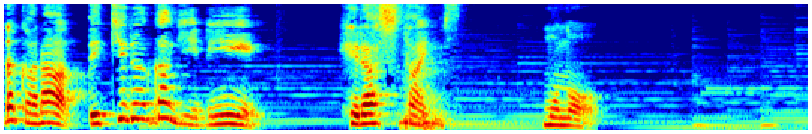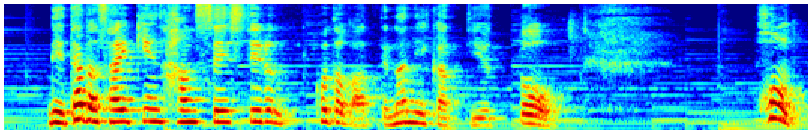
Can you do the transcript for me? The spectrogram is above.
だから、できる限り減らしたいんです。ものを。で、ただ最近反省していることがあって何かっていうと、本。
